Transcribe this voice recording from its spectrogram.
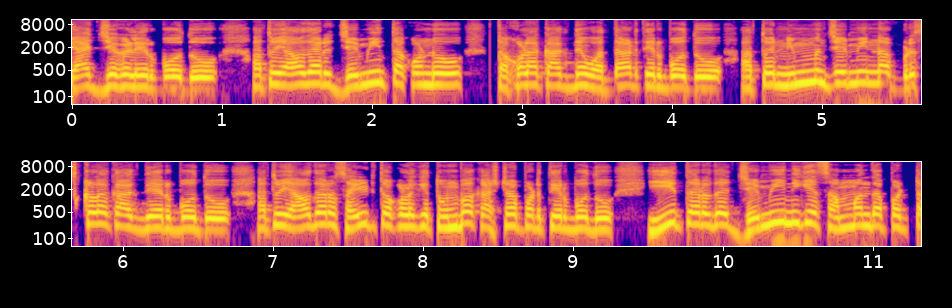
ವ್ಯಾಜ್ಯಗಳಿರ್ಬೋದು, ಅಥವಾ ಯಾವ್ದಾದ್ರು ಜಮೀನ್ ತಕೊಂಡು ತಗೊಳಕಾಗದೆ ಒದ್ದಾಡ್ತಿರ್ಬೋದು ಅಥವಾ ನಿಮ್ಮ ಜಮೀನ ಬಿಡಿಸ್ಕೊಳಕಾಗದೆ ಇರ್ಬೋದು ಅಥವಾ ಯಾವ್ದಾರ ಸೈಟ್ ತಗೊಳಕ್ಕೆ ತುಂಬಾ ಕಷ್ಟಪಡ್ತಿರ್ಬೋದು ಈ ತರದ ಜಮೀನಿಗೆ ಸಂಬಂಧಪಟ್ಟ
